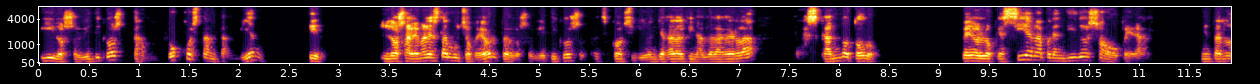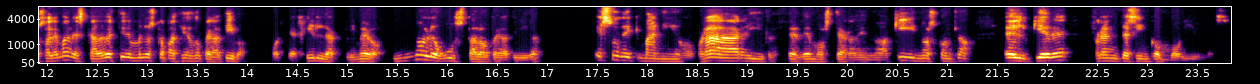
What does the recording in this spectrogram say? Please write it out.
Y los soviéticos tampoco están tan bien. Es decir, los alemanes están mucho peor, pero los soviéticos consiguieron llegar al final de la guerra rascando todo. Pero lo que sí han aprendido es a operar Mientras los alemanes cada vez tienen menos capacidad operativa, porque Hitler, primero, no le gusta la operatividad, eso de maniobrar y cedemos terreno aquí, nos contra... Él quiere frentes inconmovibles.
